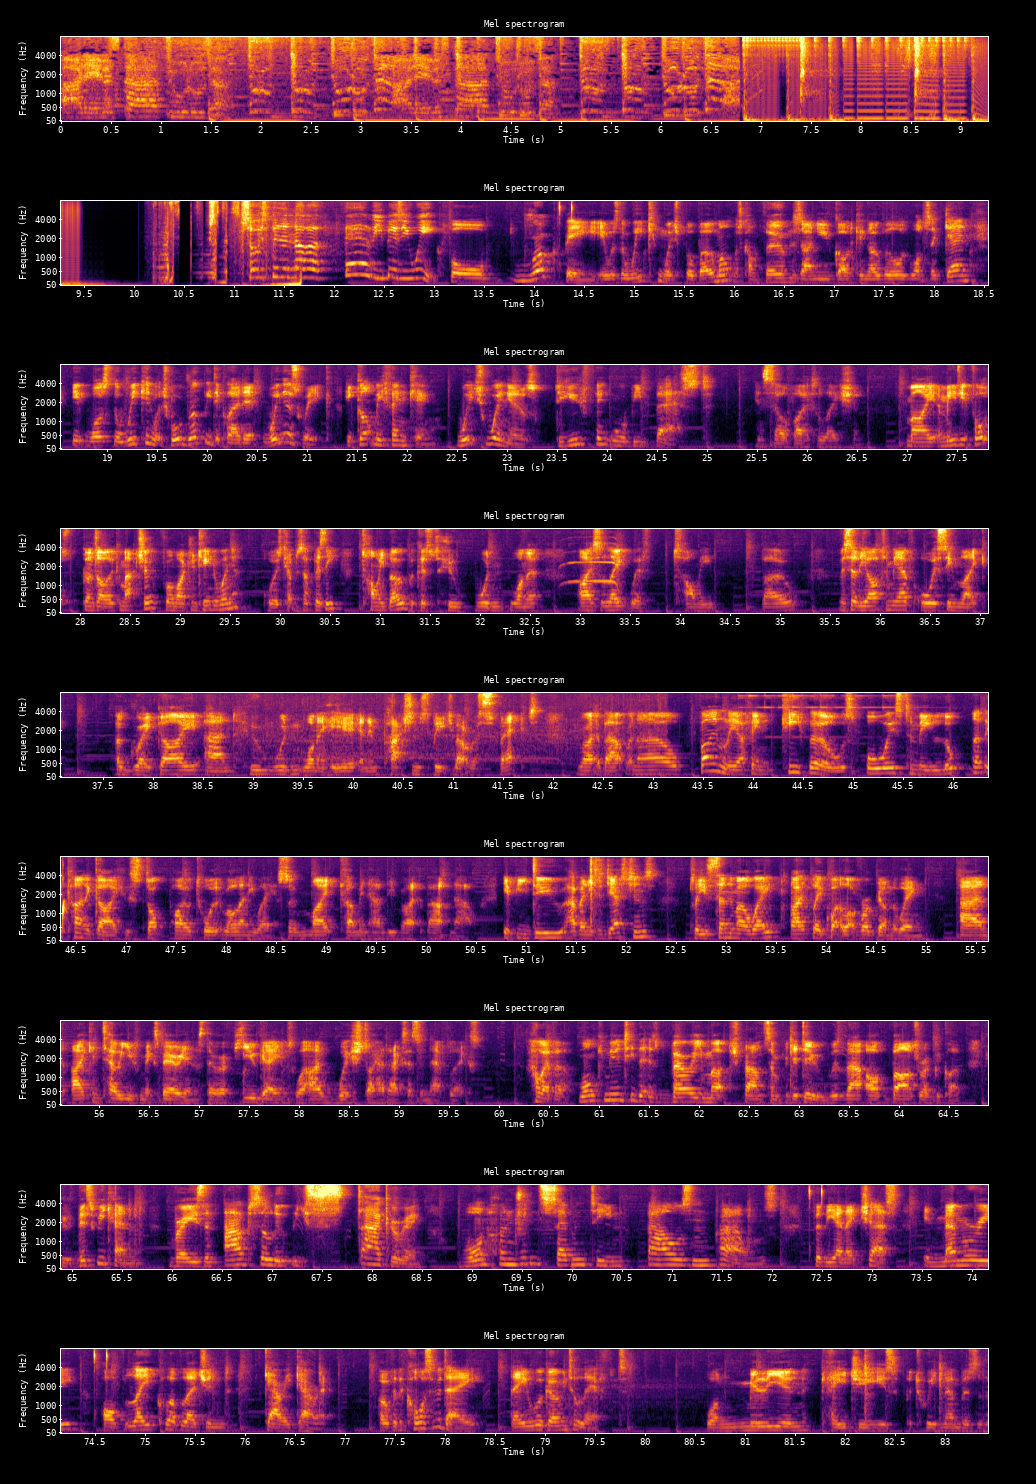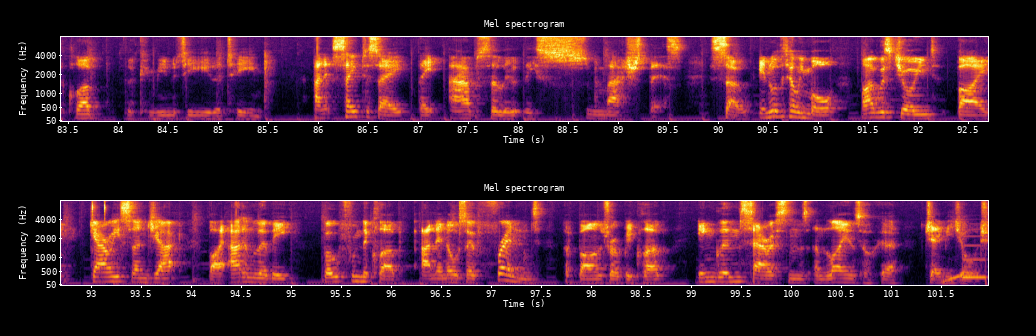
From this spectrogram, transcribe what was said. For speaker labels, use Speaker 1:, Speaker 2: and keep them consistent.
Speaker 1: Allez le stade toulousain.
Speaker 2: So it's been another fairly busy week for rugby. It was the week in which Bill Beaumont was confirmed as our new God King Overlord once again. It was the week in which World Rugby declared it Wingers Week. It got me thinking, which wingers do you think will be best in self-isolation? My immediate thoughts, Gonzalo Camacho, former Argentina winger, always kept himself busy. Tommy Bowe, because who wouldn't want to isolate with Tommy Bowe? Vasily Artemyev always seemed like a great guy and who wouldn't want to hear an impassioned speech about respect right about now. Finally, I think Keith Earls always to me looked like the kind of guy who stockpiled toilet roll anyway, so might come in handy right about now. If you do have any suggestions, please send them our way. I play quite a lot of rugby on the wing, and I can tell you from experience there are a few games where I wished I had access to Netflix. However, one community that has very much found something to do was that of Barnes Rugby Club, who this weekend raised an absolutely staggering £117,000 for the NHS in memory of late club legend Gary Garrett. Over the course of a day, they were going to lift 1 million kgs between members of the club, the community, the team. And it's safe to say they absolutely smashed this. So, in order to tell me more, I was joined by Gary Sunjack, by Adam Libby, both from the club, and then also friend of Barnes Rugby Club, England, Saracens, and Lions hooker, Jamie George.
